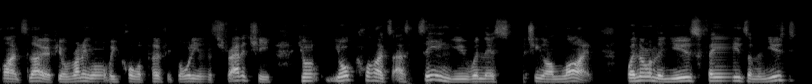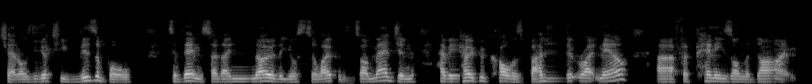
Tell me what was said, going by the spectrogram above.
clients know if you're running what we call a perfect audience strategy, your, your clients are seeing you when they're searching online. When they're on the news feeds, on the news channels, you're actually visible to them so they know that you're still open. So imagine having Coca Cola's budget right now uh, for pennies on the dime,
